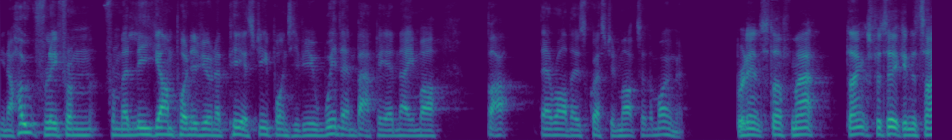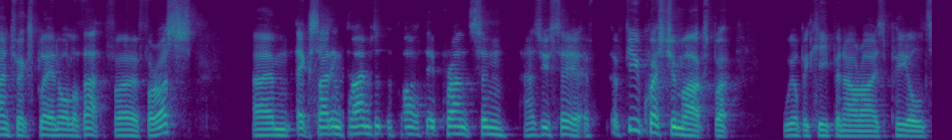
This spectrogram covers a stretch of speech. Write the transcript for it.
you know, hopefully from from a Ligue 1 point of view and a PSG point of view with Mbappe and Neymar, but there are those question marks at the moment. Brilliant stuff, Matt. Thanks for taking the time to explain all of that for, for us. Um, exciting times at the Parc des Princes, and as you say, a, a few question marks, but we'll be keeping our eyes peeled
